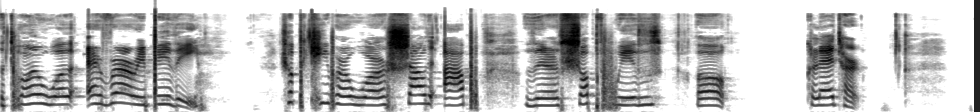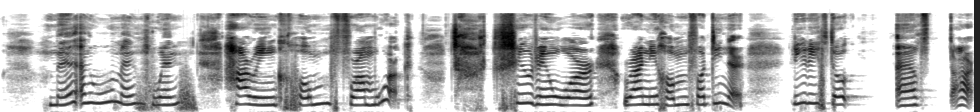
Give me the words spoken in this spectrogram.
The town was very busy. Shopkeepers were shut up their shops with a clatter. Men and women went hurrying home from work. Ch- children were running home for dinner. Lily thought and start.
